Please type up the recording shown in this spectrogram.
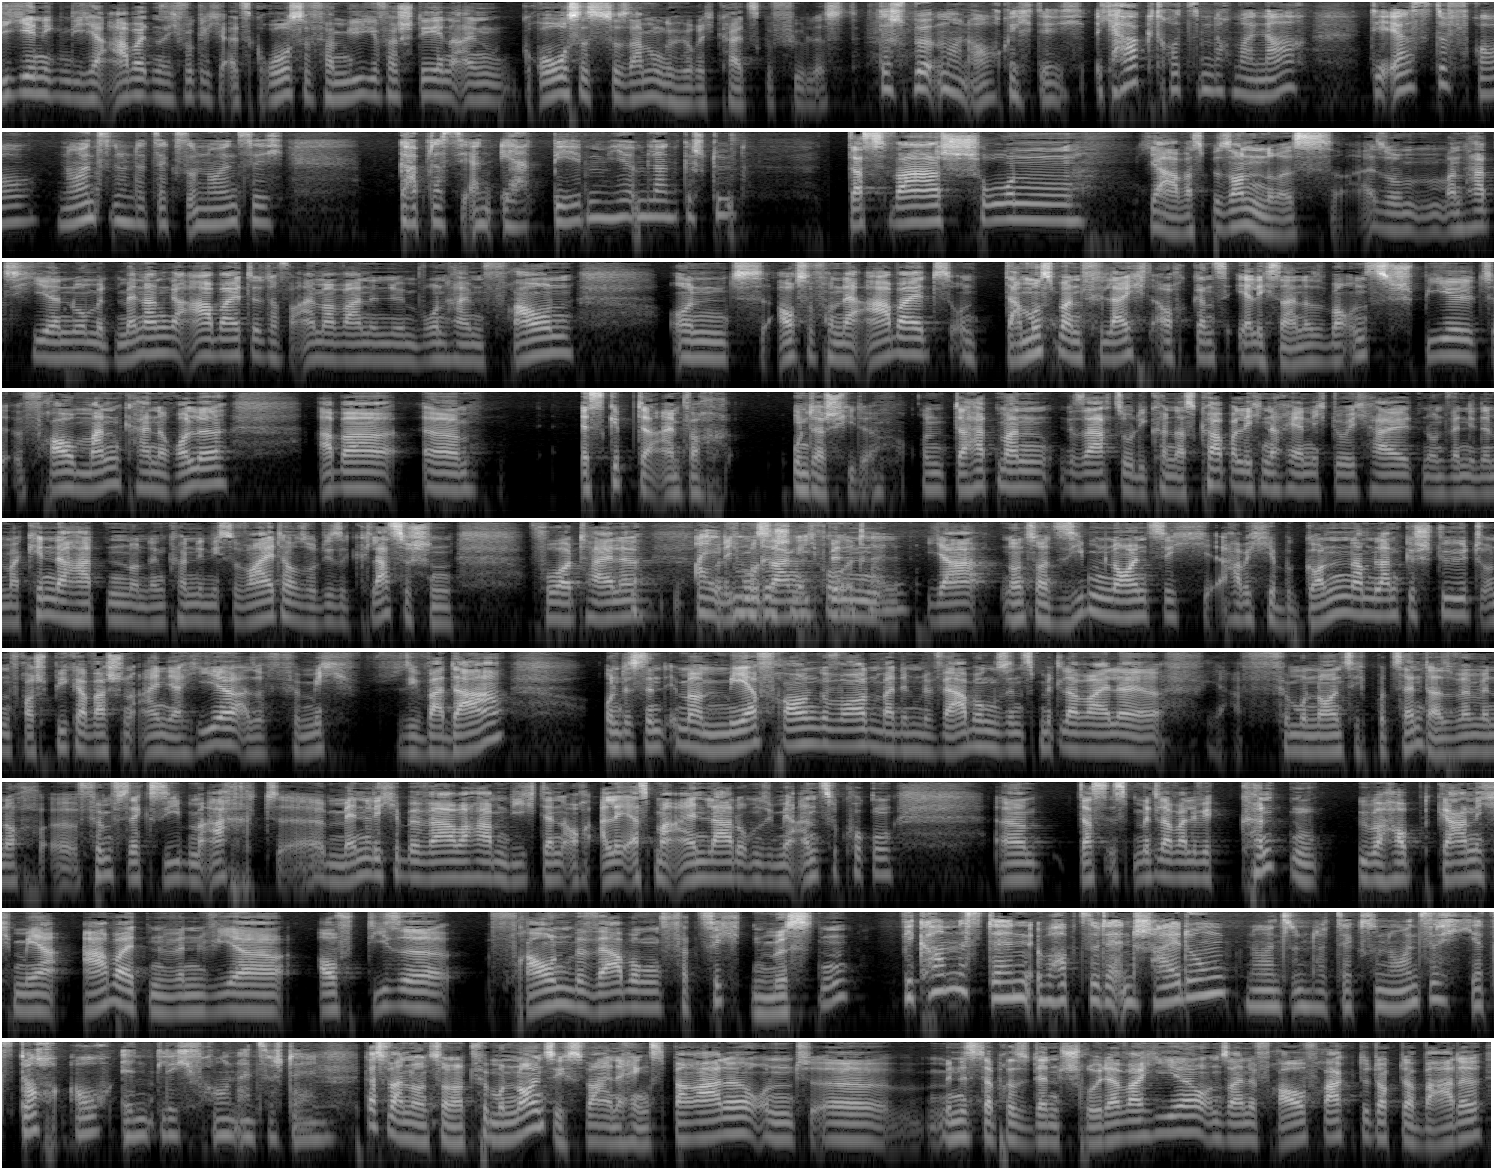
diejenigen, die hier arbeiten, sich wirklich als große Familie verstehen, ein großes Zusammengehörigkeitsgefühl ist. Das spürt man auch richtig. Ich hake trotzdem nochmal nach. Die erste Frau 1996, gab das sie ein Erdbeben hier im Landgestüt? Das war schon ja, was Besonderes. Also man hat hier nur mit Männern gearbeitet. Auf einmal waren in dem Wohnheim Frauen und auch so von der Arbeit. Und da muss man vielleicht auch ganz ehrlich sein. Also bei uns spielt Frau, Mann keine Rolle, aber äh, es gibt da einfach Unterschiede. Und da hat man gesagt, so, die können das körperlich nachher nicht durchhalten und wenn die dann mal Kinder hatten und dann können die nicht so weiter, so diese klassischen Vorurteile. Und ich muss sagen, ich bin ja 1997 habe ich hier begonnen am Landgestüt und Frau Spieker war schon ein Jahr hier. Also für mich, sie war da und es sind immer mehr Frauen geworden. Bei den Bewerbungen sind es mittlerweile ja, 95 Prozent. Also wenn wir noch äh, fünf, sechs, sieben, acht äh, männliche Bewerber haben, die ich dann auch alle erstmal einlade, um sie mir anzugucken. Ähm, das ist mittlerweile, wir könnten überhaupt gar nicht mehr arbeiten, wenn wir auf diese Frauenbewerbungen verzichten müssten. Wie kam es denn überhaupt zu der Entscheidung, 1996 jetzt doch auch endlich Frauen einzustellen? Das war 1995, es war eine Hengstparade und äh, Ministerpräsident Schröder war hier und seine Frau fragte Dr. Bade,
